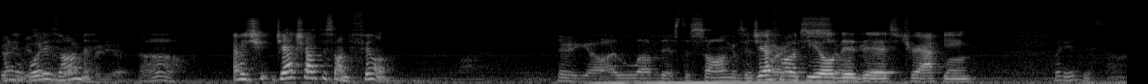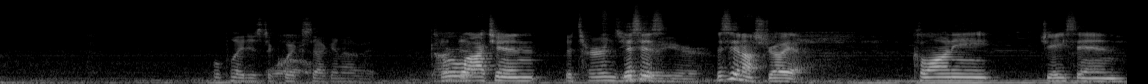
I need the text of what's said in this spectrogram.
If Honey, the what music is will on this? video. Oh, I mean, sh- Jack shot this on film. there you go. I love this. The song of So this Jeff part is Motiel so did good. this tracking. What is this song? We'll play just a quick second of it. So God, we're the, watching. the turns you This do is- here. This is in Australia. Kalani, Jason,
